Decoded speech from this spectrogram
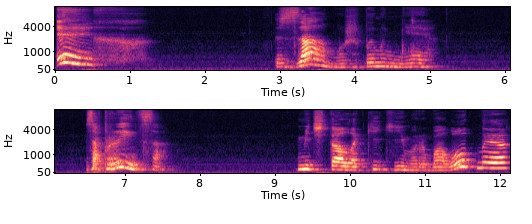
Эх, замуж бы мне за принца. Мечтала Кикимора болотная,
